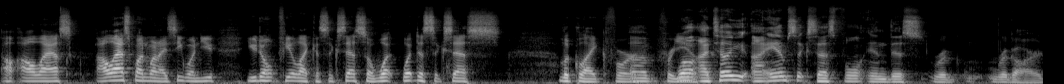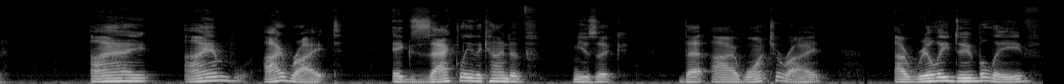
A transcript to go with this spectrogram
I'll, I'll ask I'll ask one when I see one. You you don't feel like a success. So what what does success look like for Um, for you? well i tell you i am successful in this reg- regard i i am i write exactly the kind of music that i want to write i really do believe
